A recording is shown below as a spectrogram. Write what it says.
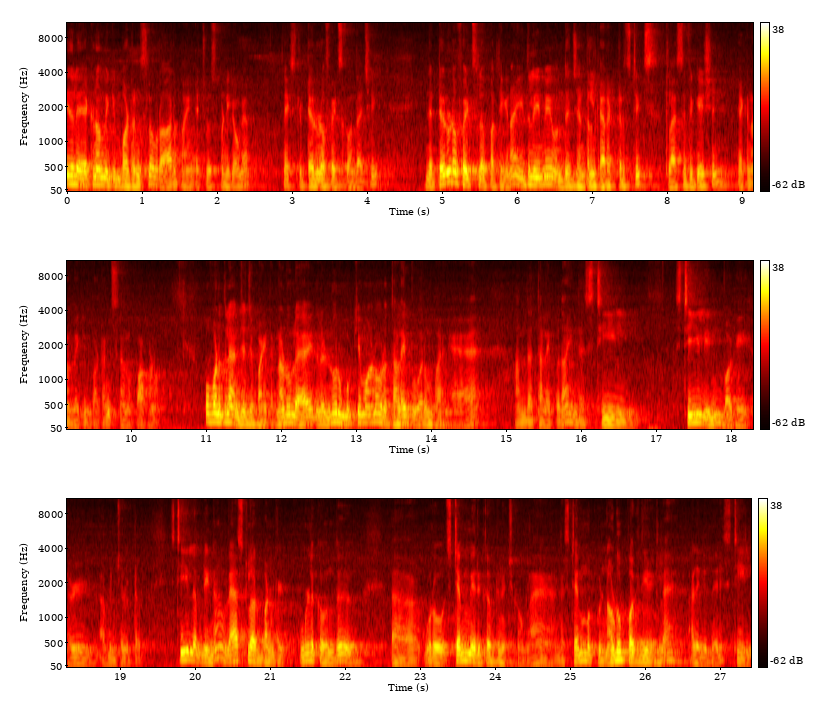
இதில் எக்கனாமிக் இம்பார்ட்டன்ஸில் ஒரு ஆறு பாயிண்ட்டை சூஸ் பண்ணிக்கோங்க. நெக்ஸ்ட்டு டெருடோஃபைட்ஸ்க்கு வந்தாச்சு. இந்த டெருடோஃபைட்ஸில் பார்த்தீங்கன்னா இதுலேயுமே வந்து general characteristics classification economic importance நம்ம பார்க்கணும். ஒவ்வொன்றுத்துலையும் அஞ்சஞ்சு பாயிண்ட் நடுவில் இதில் இன்னொரு முக்கியமான ஒரு தலைப்பு வரும் பாருங்கள் அந்த தலைப்பு தான் இந்த ஸ்டீல் ஸ்டீலின் வகைகள் அப்படின்னு சொல்லிட்டு. ஸ்டீல் அப்படின்னா வேஸ்குலர் பண்டில் உள்ளுக்கு வந்து ஒரு ஸ்டெம் இருக்குது அப்படின்னு வச்சுக்கோங்களேன். அந்த ஸ்டெம்முக்கு நடுப்பகுதி இருக்குல்ல அதுக்கு பேர் ஸ்டீல்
